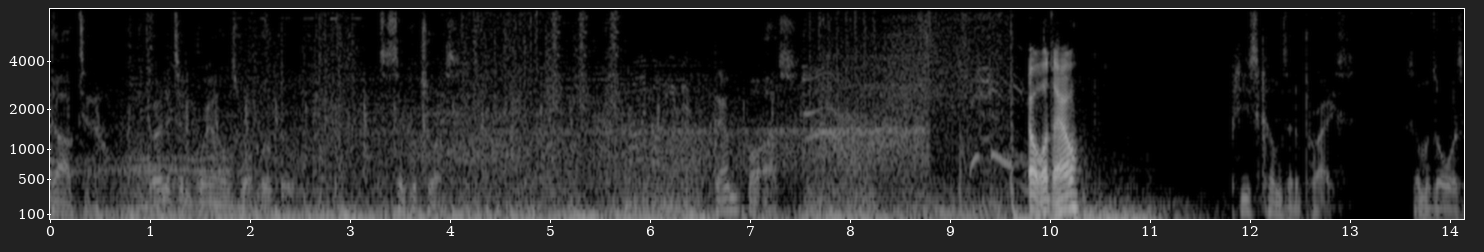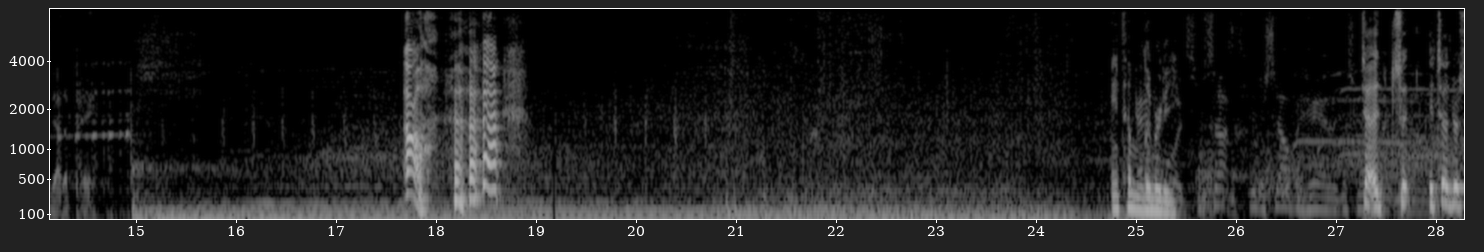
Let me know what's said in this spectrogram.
Dogtown. Burn it to the ground's what we'll do. It's a simple choice. Them or us. Oh, what the hell? Peace comes at a price. Someone's always got to pay. Oh. Phantom Liberty. It's, it's, it's Idris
